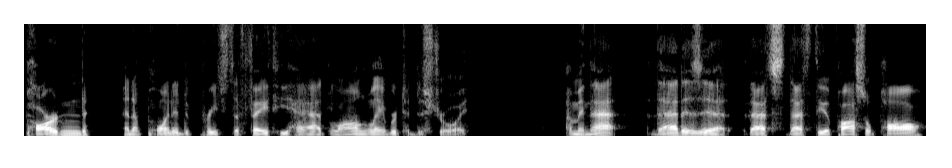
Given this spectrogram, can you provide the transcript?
pardoned, and appointed to preach the faith he had long labored to destroy. I mean that that is it. That's that's the apostle Paul,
